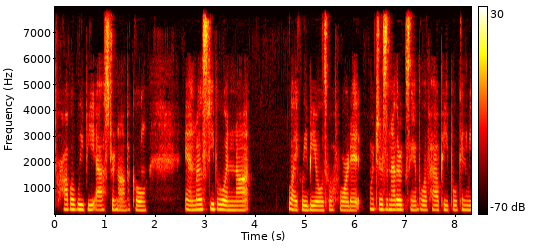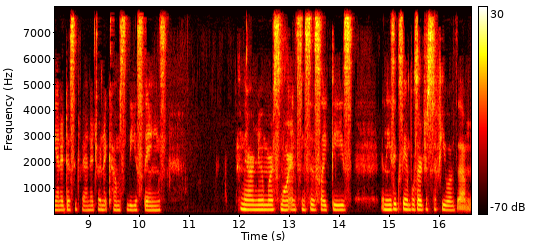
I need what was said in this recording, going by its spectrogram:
probably be astronomical and most people would not likely be able to afford it which is another example of how people can be at a disadvantage when it comes to these things and there are numerous more instances like these and these examples are just a few of them.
